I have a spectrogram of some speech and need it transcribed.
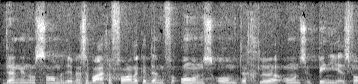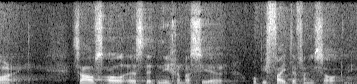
ding in ons samelewing. Dit is 'n baie gevaarlike ding vir ons om te glo ons opinie is waarheid. Selfs al is dit nie gebaseer op die feite van die saak nie.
